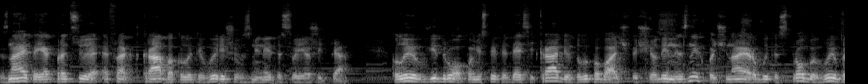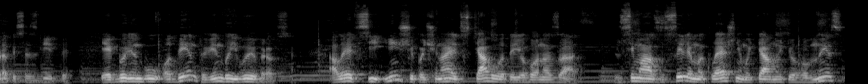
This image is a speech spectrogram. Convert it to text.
Знаєте, як працює ефект краба, коли ти вирішив змінити своє життя? Коли в відро помістити 10 крабів, то ви побачите, що один із них починає робити спроби вибратися звідти. І якби він був один, то він би й вибрався. Але всі інші починають стягувати його назад. З усіма зусиллями клешнями тягнуть його вниз,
